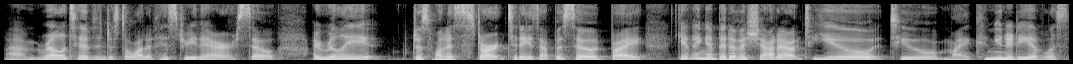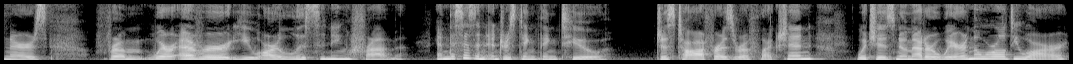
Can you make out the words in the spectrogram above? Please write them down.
um, relatives and just a lot of history there. So I really just want to start today's episode by giving a bit of a shout out to you, to my community of listeners from wherever you are listening from. And this is an interesting thing, too, just to offer as a reflection, which is no matter where in the world you are,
